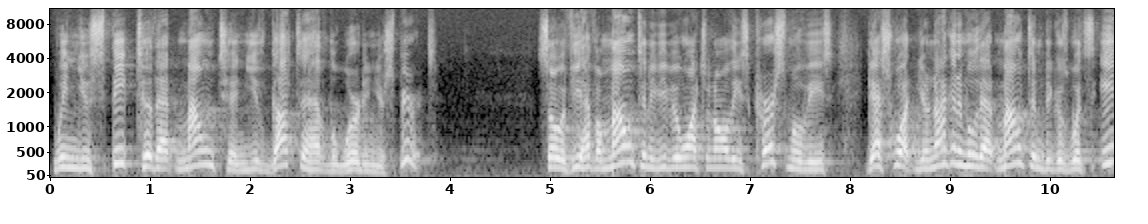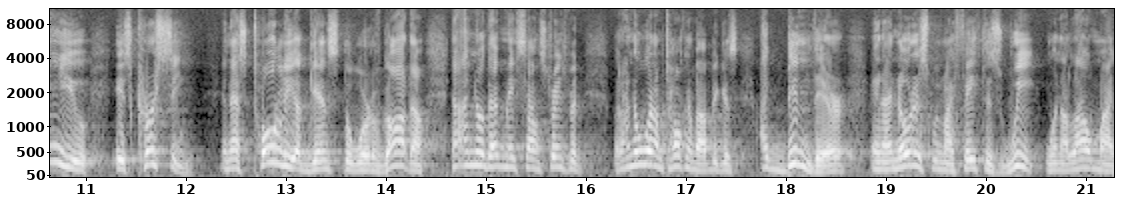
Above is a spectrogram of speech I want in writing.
when you speak to that mountain, you've got to have the word in your spirit. So if you have a mountain, if you've been watching all these curse movies, guess what? You're not going to move that mountain because what's in you is cursing. And that's totally against the Word of God. Now, now I know that may sound strange, but, but I know what I'm talking about because I've been there and I notice when my faith is weak, when I allow my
